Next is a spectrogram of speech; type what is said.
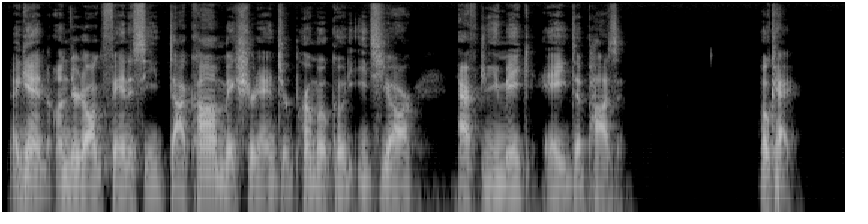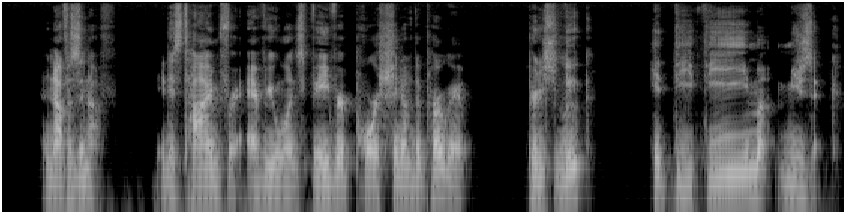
Again, underdogfantasy.com. Make sure to enter promo code ETR after you make a deposit. Okay, enough is enough. It is time for everyone's favorite portion of the program. Producer Luke, hit the theme music.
